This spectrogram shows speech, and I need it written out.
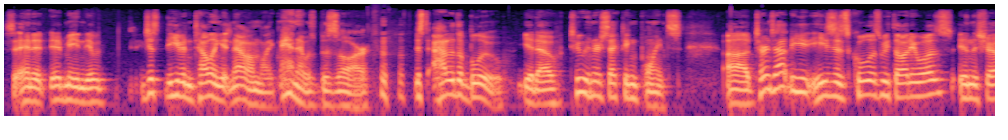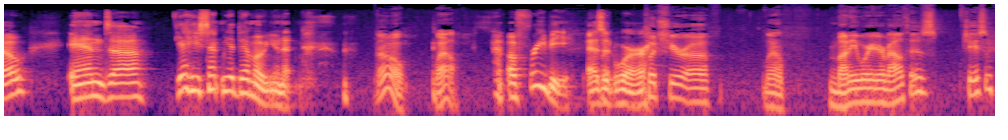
So, and it, I mean, it, just even telling it now, I'm like, man, that was bizarre. just out of the blue, you know, two intersecting points. Uh, turns out he, he's as cool as we thought he was in the show, and uh, yeah, he sent me a demo unit. oh, wow! a freebie, as put, it were. Put your uh, well, money where your mouth is, Jason.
